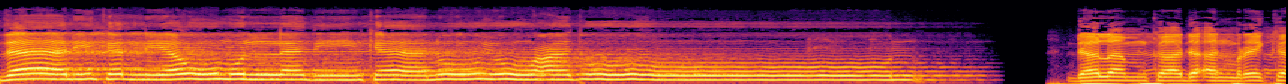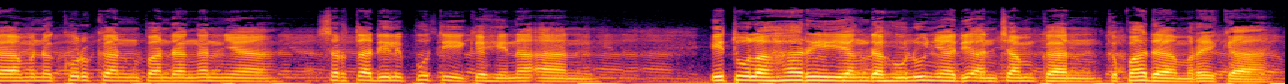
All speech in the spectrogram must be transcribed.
dhalika yawmul ladhi kanu yu'adun. Dalam keadaan mereka menekurkan pandangannya serta diliputi kehinaan, Itulah hari yang dahulunya diancamkan kepada mereka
